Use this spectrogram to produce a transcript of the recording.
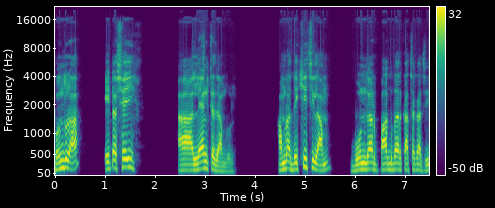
বন্ধুরা, এটা সেই ল্যাংচা জামরুল। আমরা দেখিয়েছিলাম বনগার বাগদার কাছাকাছি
